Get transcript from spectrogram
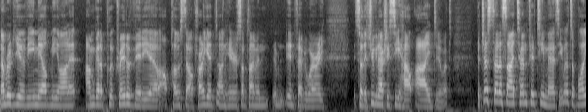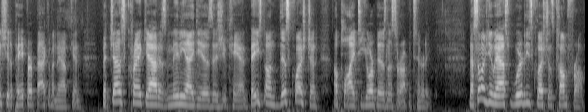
Number of you have emailed me on it. I'm to put create a video. I'll post it. I'll try to get it done here sometime in, in, in February so that you can actually see how I do it. But just set aside 10, 15 minutes, even if it's a blank sheet of paper, back of a napkin. But just crank out as many ideas as you can based on this question applied to your business or opportunity. Now, some of you asked, where do these questions come from?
